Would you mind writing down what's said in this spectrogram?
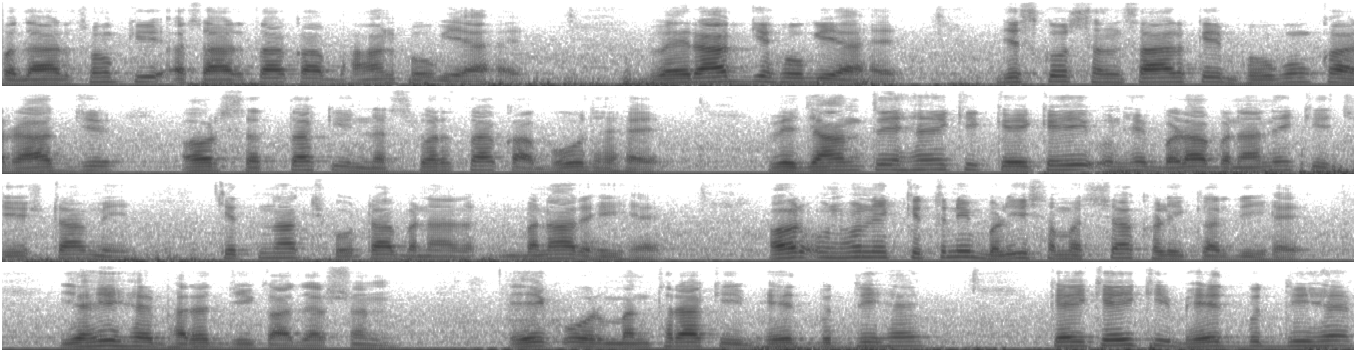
पदार्थों की असारता का भान हो गया है, वैराग्य हो गया है जिसको संसार के भोगों का राज्य और सत्ता की नस्वरता का बोध है। वे जानते हैं कि कई उन्हें बड़ा बनाने की चेष्टा में कितना छोटा बना बना रही है और उन्होंने कितनी बड़ी समस्या खड़ी कर दी है। यही है भरत जी का दर्शन। एक और मंथरा की भेद बुद्धि है कई की भेद बुद्धि है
